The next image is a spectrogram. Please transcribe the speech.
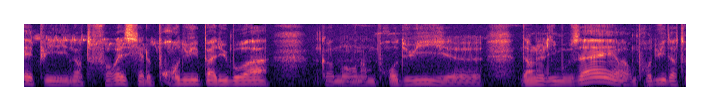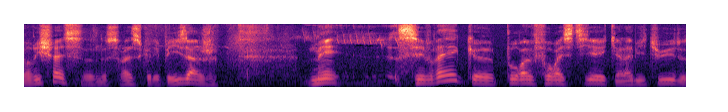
Et puis, notre forêt, si elle ne produit pas du bois comme on en produit dans le Limousin, on produit d'autres richesses, ne serait-ce que les paysages. Mais c'est vrai que pour un forestier qui a l'habitude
